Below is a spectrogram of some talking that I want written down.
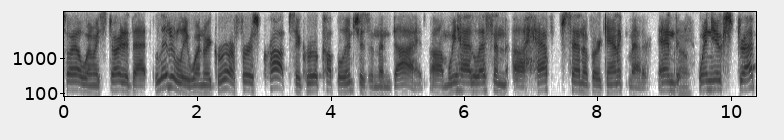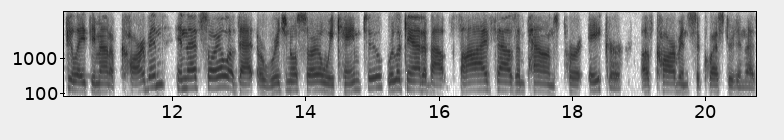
soil when we started that literally when we grew our first crops, they grew a couple inches and then died. Um, we had less than a half percent of organic matter. And wow. when you extrapolate the amount of carbon in that soil of that original soil we came to, we're looking at about 5,000 pounds per acre of carbon sequestered in that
